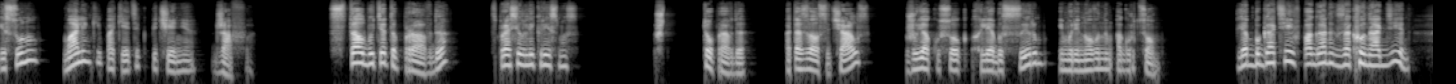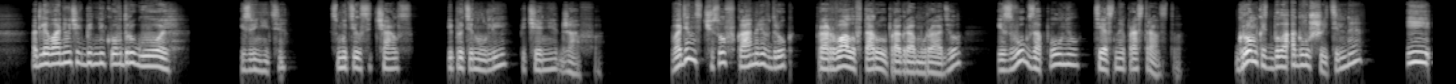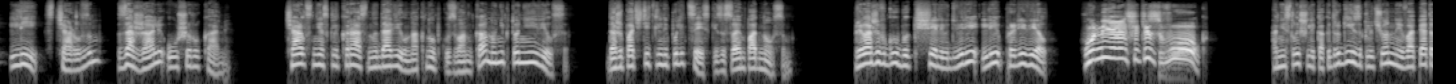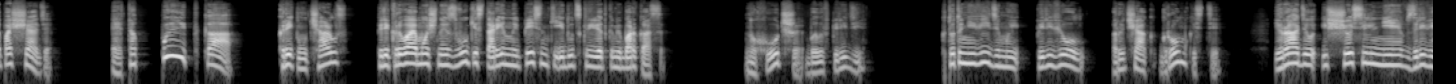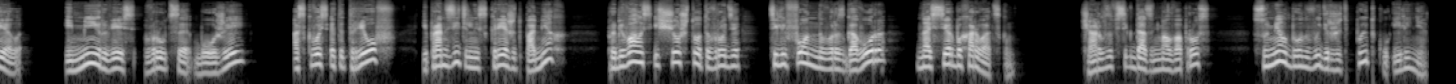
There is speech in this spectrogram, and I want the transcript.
и сунул маленький пакетик печенья Джаффа. Стал быть, это правда? спросил Ли Крисмас. Что правда? отозвался Чарльз, жуя кусок хлеба с сыром и маринованным огурцом. Для богатеев поганых закон один, а для вонючих бедняков другой. Извините, смутился Чарльз и протянул Ли печенье Джаффа. В одиннадцать часов в камере вдруг прорвало вторую программу радио, и звук заполнил тесное пространство. Громкость была оглушительная, и Ли с Чарльзом зажали уши руками. Чарльз несколько раз надавил на кнопку звонка, но никто не явился. Даже почтительный полицейский за своим подносом. Приложив губы к щели в двери, Ли проревел: "Уменьшите звук!" Они слышали, как и другие заключенные вопят о пощаде. "Это пытка!" крикнул Чарльз, перекрывая мощные звуки старинной песенки "Идут с креветками баркасы". Но худшее было впереди. Кто-то невидимый перевел рычаг громкости, и радио еще сильнее взревело, и мир весь в руце Божией, а сквозь этот рев и пронзительный скрежет помех пробивалось еще что-то вроде телефонного разговора на сербо-хорватском. Чарльза всегда занимал вопрос, сумел бы он выдержать пытку или нет.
